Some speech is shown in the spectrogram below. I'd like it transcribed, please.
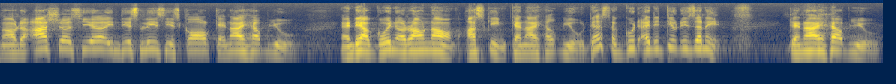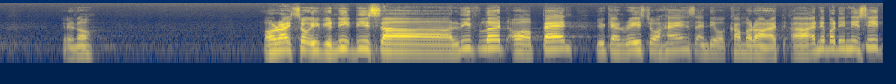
Now, the ushers here in this list is called Can I Help You? And they are going around now asking, Can I help you? That's a good attitude, isn't it? Can I help you? You know, all right, so if you need this uh, leaflet or a pen, you can raise your hands and they will come around. Uh, anybody needs it?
